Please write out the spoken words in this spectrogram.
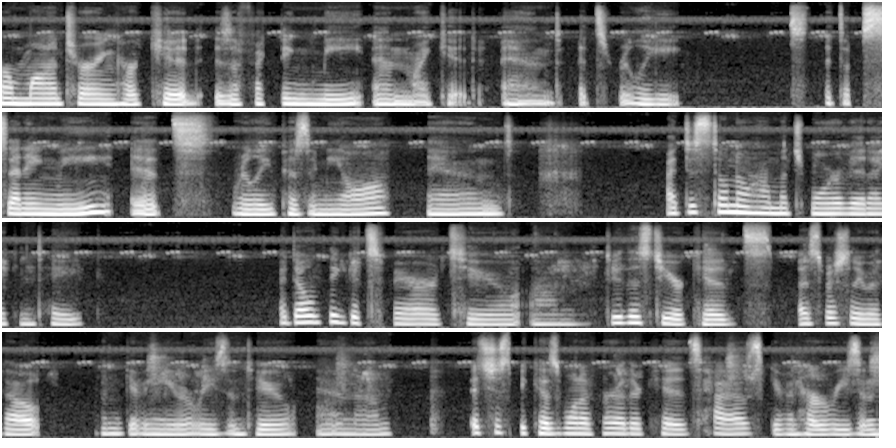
her monitoring her kid is affecting me and my kid. And it's really, it's, it's upsetting me. It's really pissing me off. And I just don't know how much more of it I can take. I don't think it's fair to um, do this to your kids, especially without them giving you a reason to. And um, it's just because one of her other kids has given her a reason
